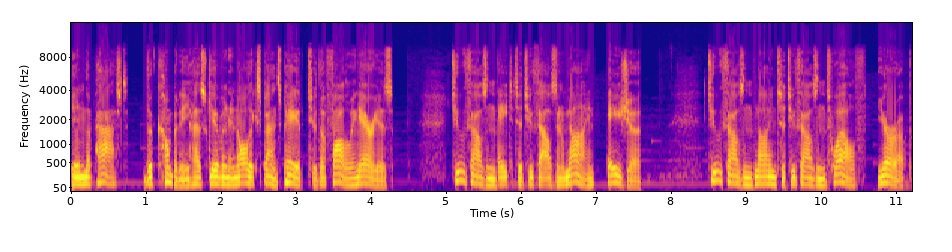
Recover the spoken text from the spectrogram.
In the past, the company has given an all expense paid to the following areas 2008 to 2009, Asia. 2009 to 2012, Europe.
